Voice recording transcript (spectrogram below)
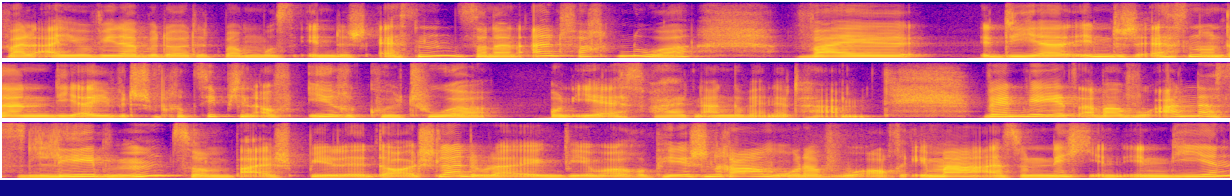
weil Ayurveda bedeutet, man muss indisch essen, sondern einfach nur, weil die ja indisch essen und dann die ayurvedischen Prinzipien auf ihre Kultur und ihr Essverhalten angewendet haben. Wenn wir jetzt aber woanders leben, zum Beispiel in Deutschland oder irgendwie im europäischen Raum oder wo auch immer, also nicht in Indien,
